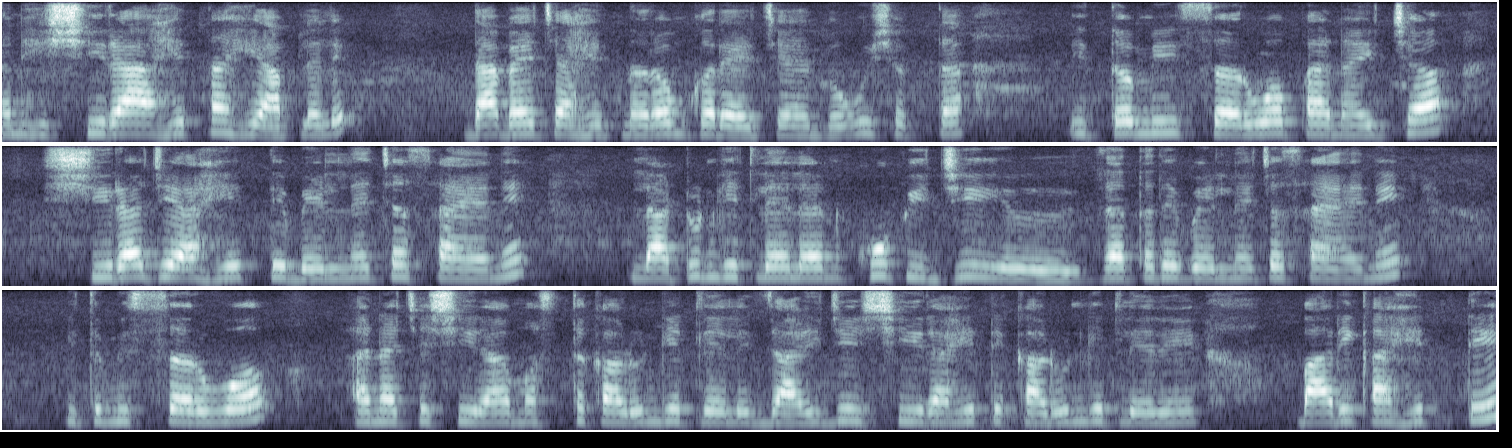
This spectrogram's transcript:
आणि हे शिरा आहेत ना हे आपल्याला दाबायचे आहेत नरम करायचे आहेत. बघू शकता इथं मी सर्व पाण्याच्या शिरा जे आहेत ते बेलण्याच्या साहाय्याने लाटून घेतलेलं आणि खूप इझी जातं ते बेलण्याच्या साहाय्याने इथं मी सर्व पानाच्या शिरा मस्त काढून घेतलेले. जाळी जे शीर आहे ते काढून घेतलेले. बारीक आहेत ते.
